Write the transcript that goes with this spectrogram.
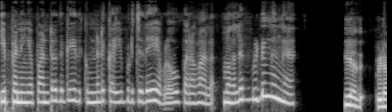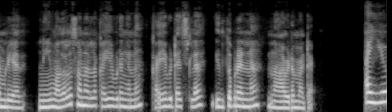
இப்ப நீங்க பண்றதுக்கு இதுக்கு முன்னாடி கை பிடிச்சதே எவ்வளவோ பரவாயில்ல. முதல்ல விடுங்கங்க. முடியாது விட முடியாது. நீ முதல்ல சொன்னல கையை விடுங்கன்னு. கையை விட்டாச்சுல இதுக்கப்புறம் என்ன? நான் விட மாட்டேன். ஐயோ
